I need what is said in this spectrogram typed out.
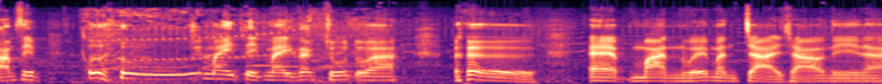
330เออหือไม่ติดมาอีกสักชุดวะเออแอบมันไว้ยมันจ่ายเช้านี้นะ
